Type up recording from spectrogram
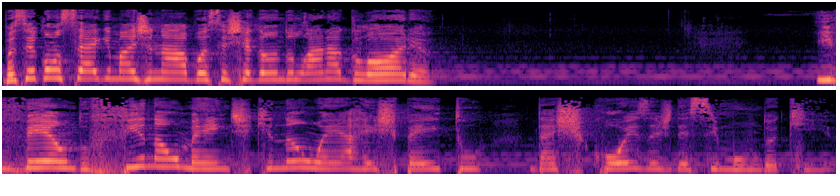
Você consegue imaginar você chegando lá na glória e vendo finalmente que não é a respeito das coisas desse mundo aqui.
